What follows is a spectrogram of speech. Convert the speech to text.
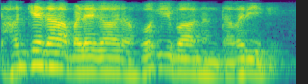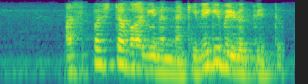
ಭಾಗ್ಯದ ಬಳೆಗಾರ ಹೋಗಿ ಬಾ ನನ್ನ ಅಸ್ಪಷ್ಟವಾಗಿ ನನ್ನ ಕಿವಿಗೆ ಬೀಳುತ್ತಿತ್ತು.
